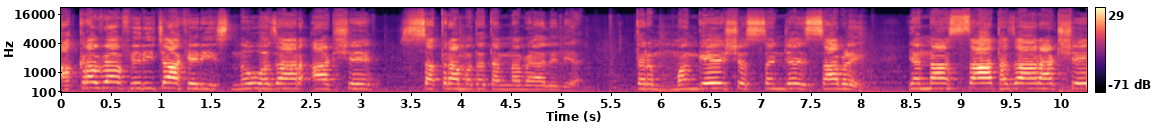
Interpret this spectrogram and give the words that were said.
अकराव्या फेरीच्या अखेरीस नऊ हजार आठशे सतरा मतं त्यांना मिळालेली आहे तर मंगेश संजय साबळे यांना सात हजार आठशे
